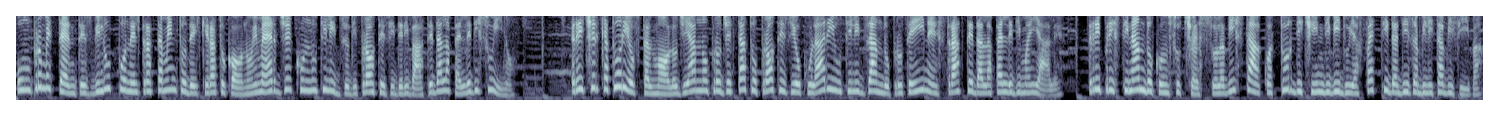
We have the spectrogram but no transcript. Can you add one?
Un promettente sviluppo nel trattamento del cheratocono emerge con l'utilizzo di protesi derivate dalla pelle di suino. Ricercatori oftalmologi hanno progettato protesi oculari utilizzando proteine estratte dalla pelle di maiale, ripristinando con successo la vista a 14 individui affetti da disabilità visiva,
